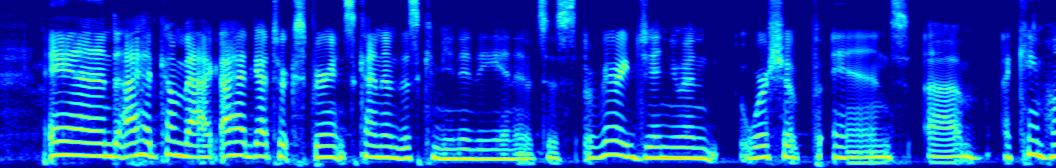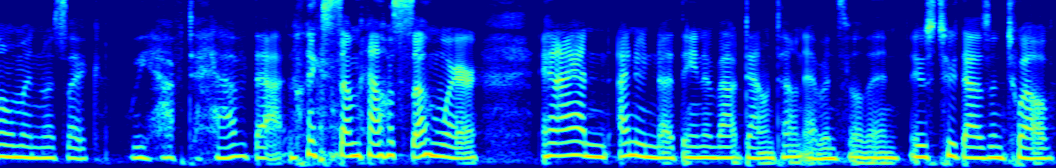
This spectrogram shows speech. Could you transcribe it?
and I had come back, I had got to experience kind of this community, and it was just a very genuine worship. And um, I came home and was like, we have to have that, like somehow, somewhere. And I had I knew nothing about downtown Evansville then. It was 2012,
